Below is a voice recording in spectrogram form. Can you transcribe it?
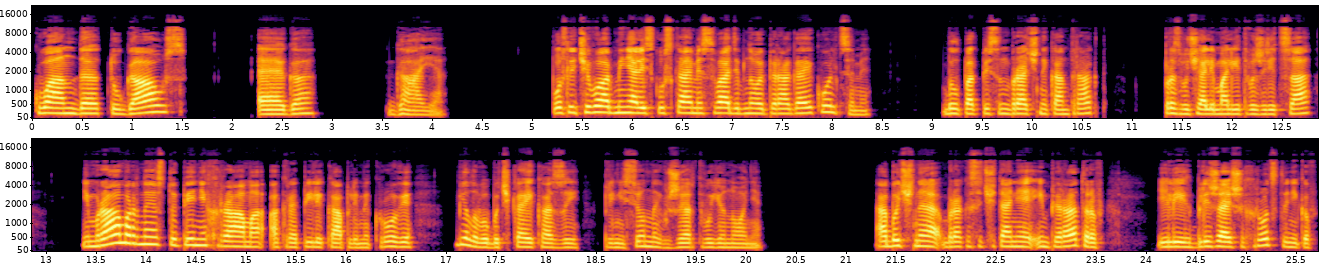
«Куанда тугаус, эго, гая» после чего обменялись кусками свадебного пирога и кольцами. Был подписан брачный контракт, прозвучали молитвы жреца, и мраморные ступени храма окропили каплями крови белого бычка и козы, принесенных в жертву Юноне. Обычно бракосочетание императоров или их ближайших родственников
